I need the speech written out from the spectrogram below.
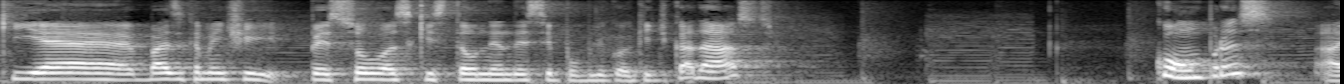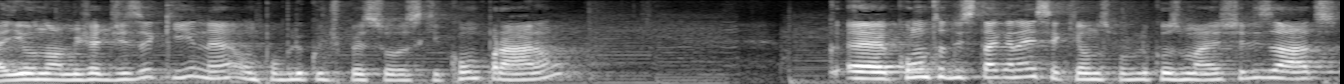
que é basicamente pessoas que estão dentro desse público aqui de cadastro. Compras, aí o nome já diz aqui, né? Um público de pessoas que compraram é, conta do Instagram, esse aqui é um dos públicos mais utilizados,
